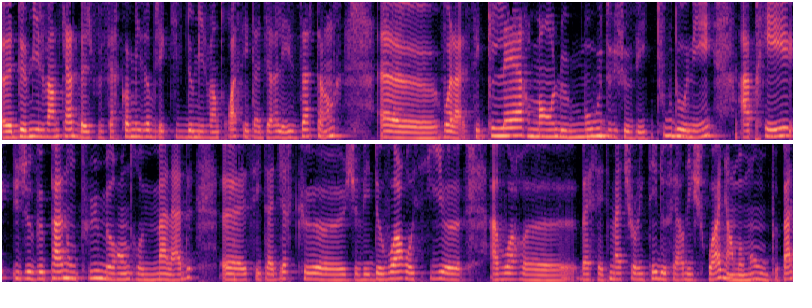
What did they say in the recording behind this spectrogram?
2024, euh, ben, je veux faire comme mes objectifs 2023, c'est-à-dire les atteindre. Euh, voilà, c'est clairement le mood, je vais tout donner. Après, je veux pas non plus me rendre malade, euh, c'est-à-dire que je vais devoir aussi avoir ben, cette maturité de faire des choix. Il y a un moment où on peut pas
